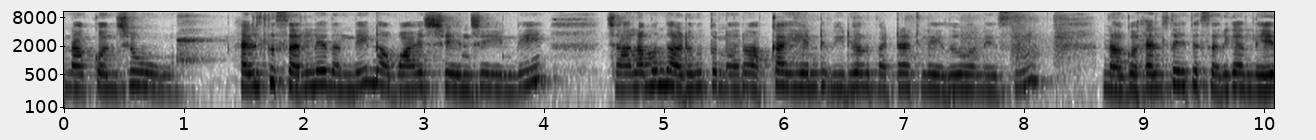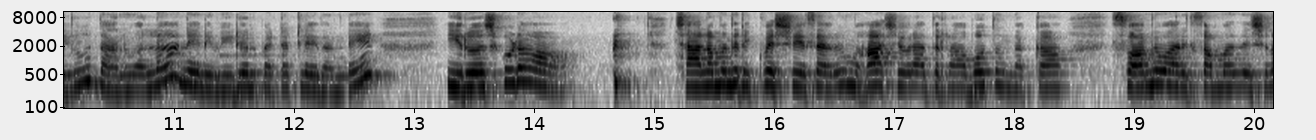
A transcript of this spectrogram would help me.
నాకు కొంచెం హెల్త్ సరిలేదండి. నా వాయిస్ చేంజ్ చేయండి. చాలామంది అడుగుతున్నారు అక్క ఏంటి వీడియోలు పెట్టట్లేదు? అనేసి. నాకు హెల్త్ అయితే సరిగా లేదు. దానివల్ల నేను వీడియోలు పెట్టట్లేదండి. ఈరోజు కూడా చాలామంది రిక్వెస్ట్ చేశారు మహాశివరాత్రి రాబోతుందక్క. స్వామివారికి సంబంధించిన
